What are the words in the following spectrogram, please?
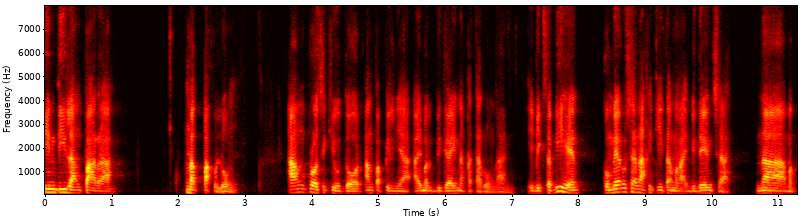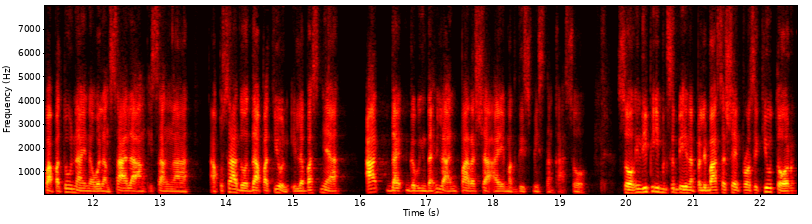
hindi lang para magpakulong. Ang prosecutor, ang papel niya ay magbigay ng katarungan. Ibig sabihin, kung meron siya nakikita mga ebidensya na magpapatunay na walang sala ang isang ah, akusado, dapat yun, ilabas niya at da- gawing dahilan para siya ay mag-dismiss ng kaso. So, hindi pa ibig sabihin na palibasa siya ay prosecutor,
